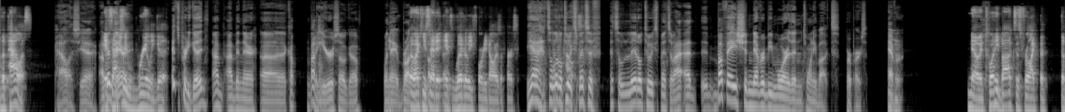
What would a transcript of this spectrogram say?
the Palace. Palace. Yeah, I've it's actually really good. It's pretty good. I've I've been there uh, a couple about a year or so ago when Yeah. they brought. But like you said, it, it's literally forty dollars a person. Yeah, it's a little too Palace. expensive. It's a little too expensive. I, I buffets should never be more than twenty bucks per person ever. Mhm. No, and twenty bucks is for like the the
